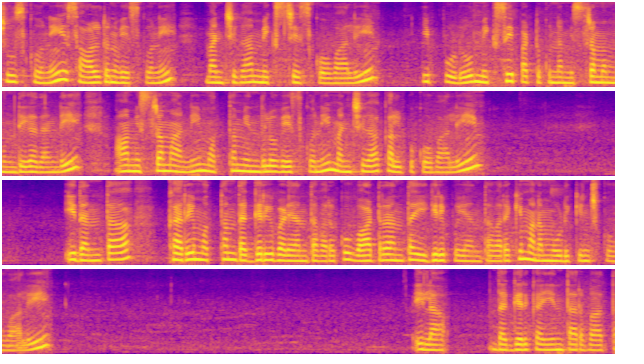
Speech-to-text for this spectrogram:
చూసుకొని సాల్ట్ను వేసుకొని మంచిగా మిక్స్ చేసుకోవాలి. ఇప్పుడు మిక్సీ పట్టుకున్న మిశ్రమం ఉంది కదండి. ఆ మిశ్రమాన్ని మొత్తం ఇందులో వేసుకొని మంచిగా కలుపుకోవాలి. ఇదంతా కర్రీ మొత్తం దగ్గరికి పడేంత వరకు వాటర్ అంతా ఎగిరిపోయేంత వరకు మనం ఉడికించుకోవాలి. ఇలా దగ్గరికి అయిన తర్వాత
